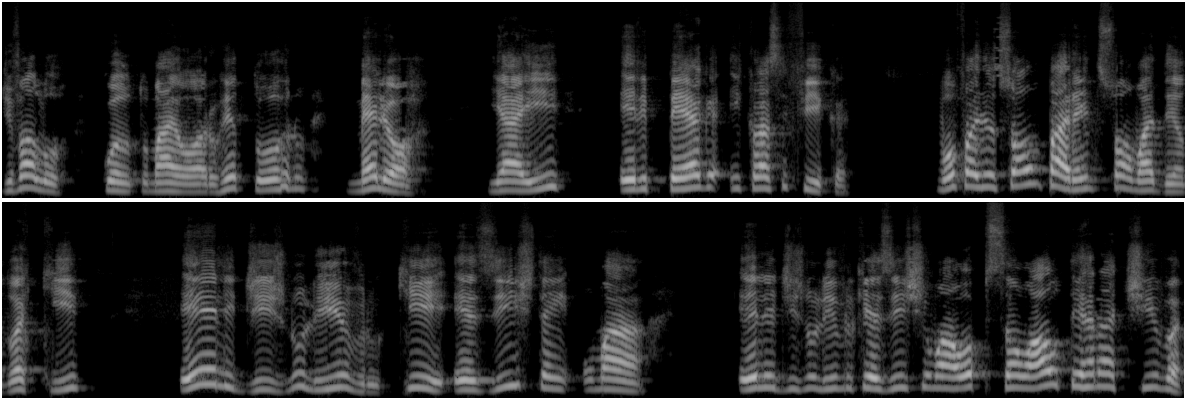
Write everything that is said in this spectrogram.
de valor. Quanto maior o retorno, melhor. E aí, ele pega e classifica. Vou fazer só um parênteses, só um adendo aqui. Ele diz no livro que existem uma. Ele diz no livro que existe uma opção alternativa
